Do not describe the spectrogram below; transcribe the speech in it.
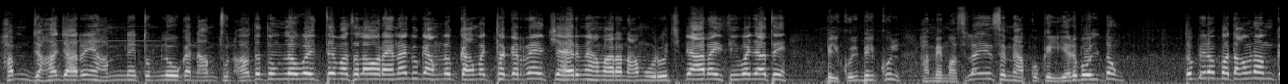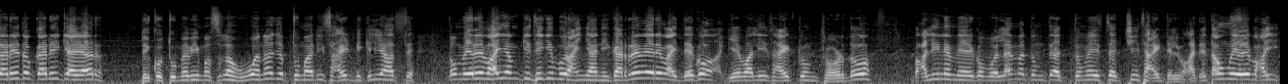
हम जहाँ जा रहे हैं, हमने तुम लोगों का नाम सुना तो तुम लोगों को इतने मसला हो रहा है ना, क्योंकि हम लोग काम अच्छा कर रहे हैं, शहर में हमारा नाम उरूज पे आ रहा है, इसी वजह से। बिल्कुल बिल्कुल, हमें मसला है इसे मैं आपको क्लियर बोलता हूँ। तो फिर अब बताओ ना, हम करें तो करें क्या यार? देखो, तुम्हें भी मसला हुआ ना जब तुम्हारी साइड निकली हाथ से। तो मेरे भाई, हम किसी की बुराइयाँ नहीं कर रहे मेरे भाई। देखो, ये वाली साइड तुम छोड़ दो। बाली ने मेरे को बोला मैं तुमसे, तुम्हें इससे अच्छी साइड दिलवा देता हूँ मेरे भाई।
